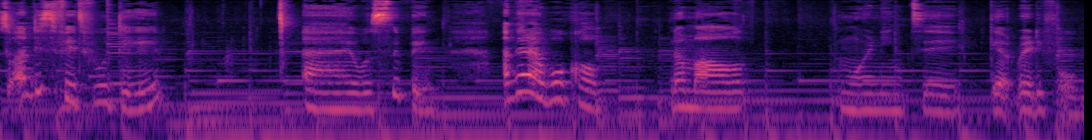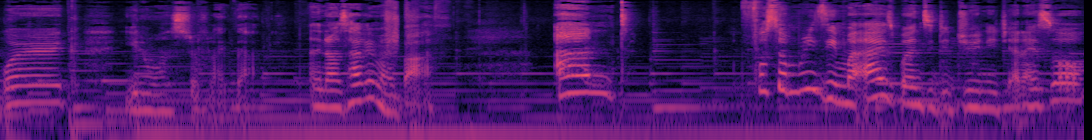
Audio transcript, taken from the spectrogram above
So on this fateful day, I was sleeping, and then I woke up normal morning to get ready for work, you know, and stuff like that. And I was having my bath, and for some reason, my eyes went to the drainage, and I saw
